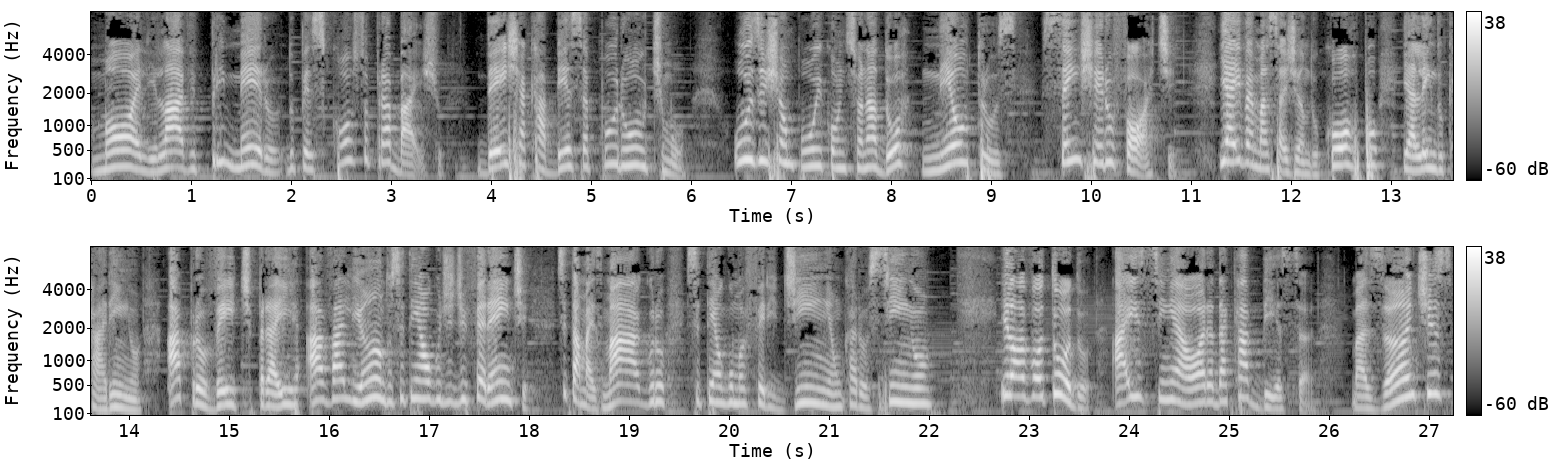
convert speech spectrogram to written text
molhe, lave primeiro do pescoço para baixo. Deixe a cabeça por último. Use shampoo e condicionador neutros, sem cheiro forte. E aí vai massageando o corpo e além do carinho, aproveite para ir avaliando se tem algo de diferente, se tá mais magro, se tem alguma feridinha, um carocinho. E lavou tudo? Aí sim é a hora da cabeça. Mas antes,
